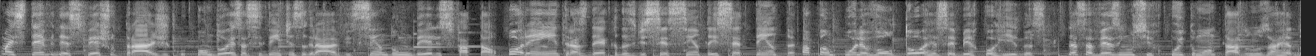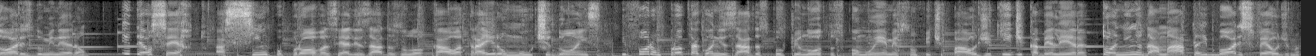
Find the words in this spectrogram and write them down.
mas teve desfecho trágico, com dois acidentes graves, sendo um deles fatal. Porém, entre as décadas de 60 e 70, a Pampulha voltou a receber corridas, dessa vez em um circuito montado nos arredores do Mineirão. E deu certo. As cinco provas realizadas no local atraíram multidões e foram protagonizadas por pilotos como Emerson Fittipaldi, Kid Cabeleira, Toninho da Mata e Boris Feldman.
